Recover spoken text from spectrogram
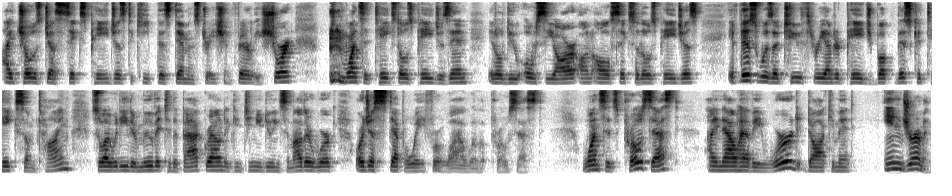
I chose just six pages to keep this demonstration fairly short. Once it takes those pages in, it'll do OCR on all six of those pages. If this was a two, 300 page book, this could take some time. So I would either move it to the background and continue doing some other work or just step away for a while while it processed. Once it's processed, I now have a Word document in German.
